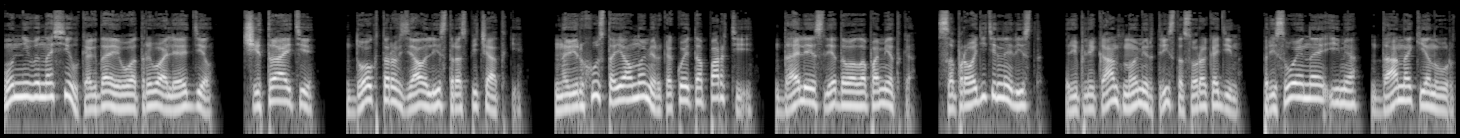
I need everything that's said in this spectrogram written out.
Он не выносил, когда его отрывали от дел. «Читайте!» Доктор взял лист распечатки. Наверху стоял номер какой-то партии, Далее следовала пометка «Сопроводительный лист. Репликант номер 341. Присвоенное имя Дана Кенвурд.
